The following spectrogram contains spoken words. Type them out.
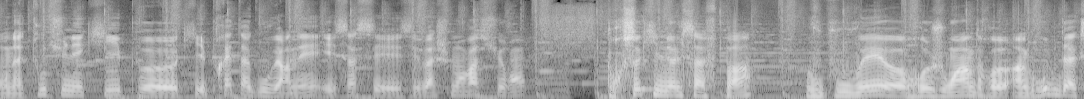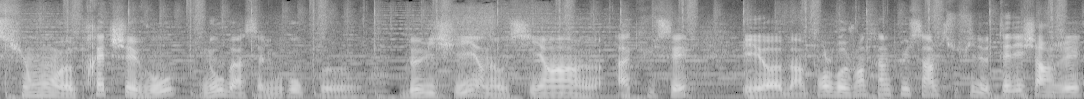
on a toute une équipe euh, qui est prête à gouverner et ça c'est vachement rassurant. Pour ceux qui ne le savent pas, vous pouvez euh, rejoindre un groupe d'action euh, près de chez vous. Nous, ben, c'est le groupe de Vichy, en a aussi un à QC. Et ben, pour le rejoindre, rien de plus simple, il suffit de télécharger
